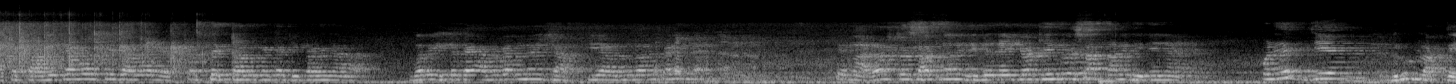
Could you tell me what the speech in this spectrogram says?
आता तालुक्यावर ते जाणार आहे. प्रत्येक तालुक्याच्या ठिकाणी जाणार. बरं इथं काही अनुदान नाही? शासकीय अनुदान काही नाही. ते महाराष्ट्र शासनाने दिले नाही किंवा केंद्र शासनाने दिले नाही पण एक जी ग्रुप लागते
